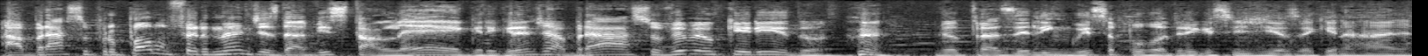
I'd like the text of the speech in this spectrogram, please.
Abraço pro Paulo Fernandes da Vista Alegre. Grande abraço, viu, meu querido? Veio trazer linguiça pro Rodrigo esses dias aqui na rádio.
